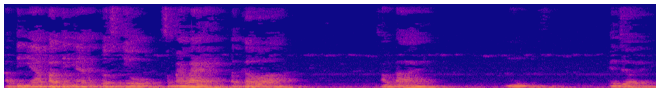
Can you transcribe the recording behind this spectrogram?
Hatinya, batinnya ikut senyum, semeleh, tegawa, santai, hmm, enjoy.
